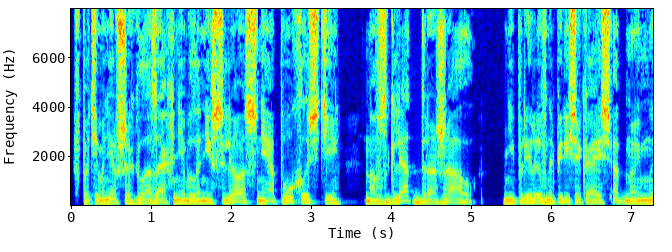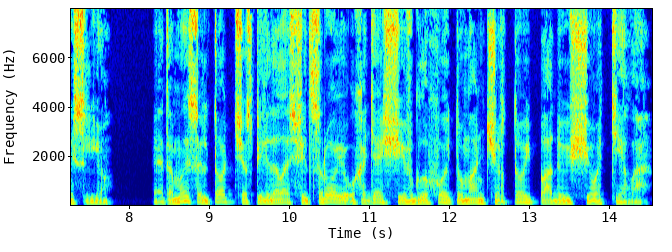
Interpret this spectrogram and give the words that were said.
В потемневших глазах не было ни слез, ни опухлости, но взгляд дрожал, непрерывно пересекаясь одной мыслью. Эта мысль тотчас передалась Фицрою, уходящей в глухой туман чертой падающего тела.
